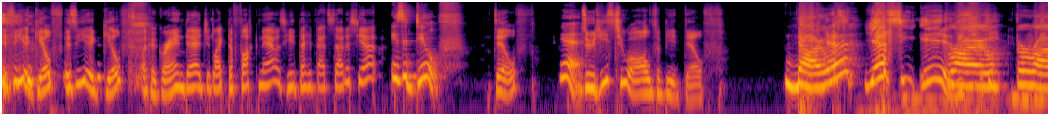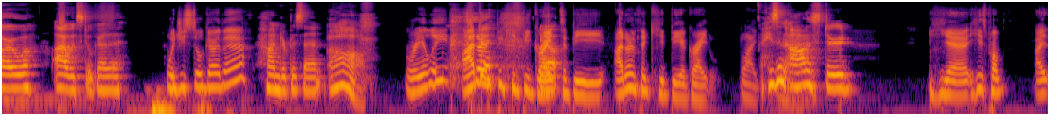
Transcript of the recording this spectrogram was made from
Is he a gilf? Is he a gilf? Like a granddad you'd like to fuck now? Is he hit that, status yet? Is a dilf. Dilf. Yeah. Dude, he's too old to be a dilf. No. Yes, yes, he is. Bro, bro. I would still go there. Would you still go there? 100%. Oh, really? I don't think he'd be great Yep. to be. I don't think he'd be a great like. He's an artist, dude. Yeah, he's probably. I,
